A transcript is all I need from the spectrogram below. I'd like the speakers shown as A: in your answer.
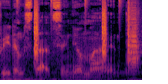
A: Freedom starts in your mind.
